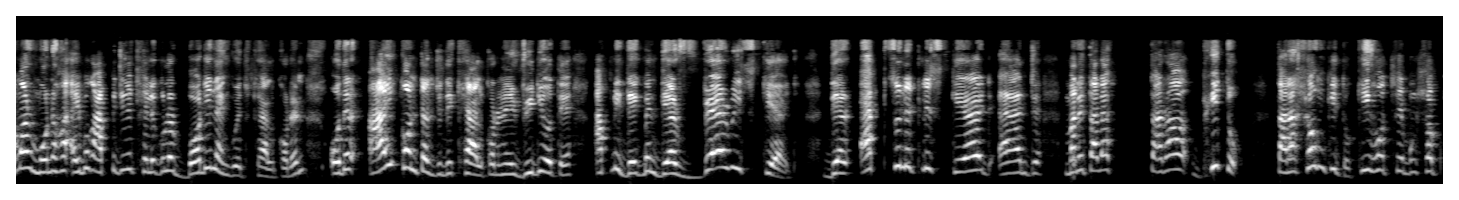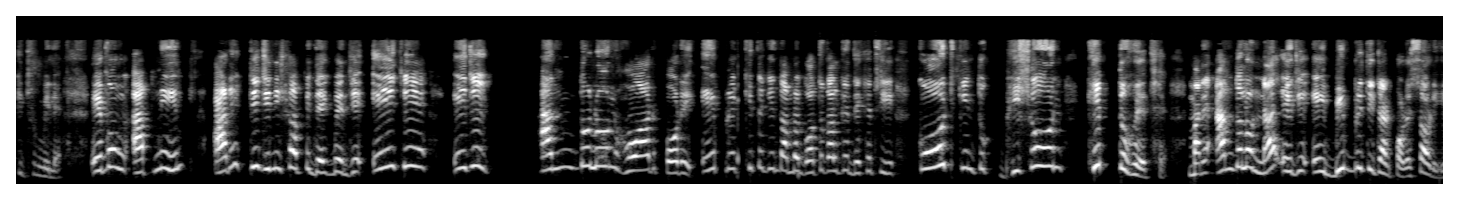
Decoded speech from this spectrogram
আমার মনে হয়, এবং আপনি যদি ছেলেগুলোর বডি ল্যাঙ্গুয়েজ খেয়াল করেন, ওদের আই কন্ট্যাক্ট যদি খেয়াল করেন এই ভিডিওতে, আপনি দেখবেন they are very scared they are absolutely scared and মানে তারা তারা ভীত, তারা শঙ্কিত, কি হচ্ছে এবং সবকিছু মিলে। এবং আপনি আরেকটি জিনিসও আপনি দেখবেন যে, এই যে এই যে আন্দোলন হওয়ার পরে এই প্রেক্ষিতে কিন্তু আমরা গতকালকে দেখেছি কোর্ট কিন্তু ভীষণ ক্ষিপ্ত হয়েছে। মানে আন্দোলন না, এই যে, এই বিবৃতিটার পরে সরি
